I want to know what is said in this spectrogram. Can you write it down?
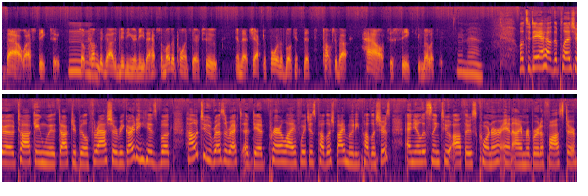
thou I speak to. Hmm. So come to God admitting your need. I have some other points there too in that chapter four of the book that talks about how to seek humility. Amen. Well, today I have the pleasure of talking with Dr. Bill Thrasher regarding his book, How to Resurrect a Dead Prayer Life, which is published by Moody Publishers. And you're listening to Author's Corner, and I'm Roberta Foster.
